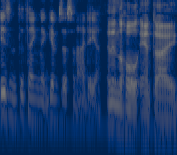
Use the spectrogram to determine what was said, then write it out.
isn't the thing that gives us an idea. And then the whole anti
